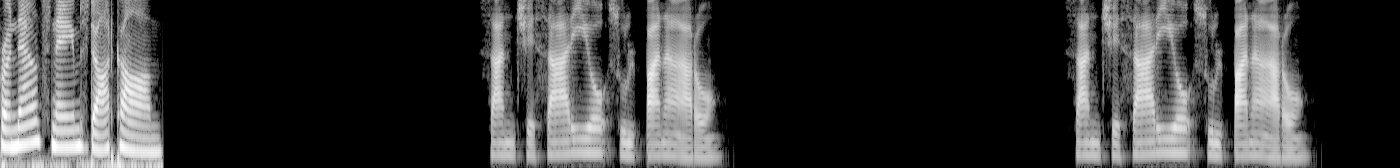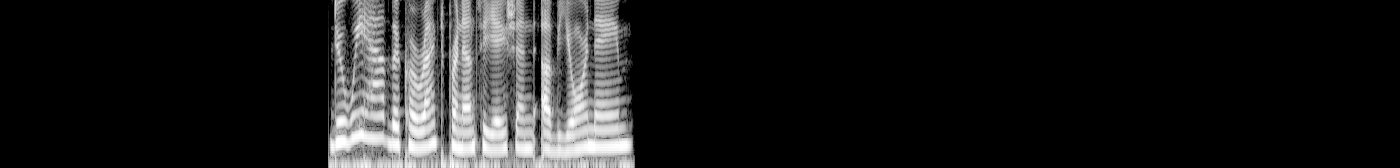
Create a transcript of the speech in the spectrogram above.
pronouncenames.com. San Cesario sul Panaro. San Cesario sul Panaro. Do we have the correct pronunciation of your name?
